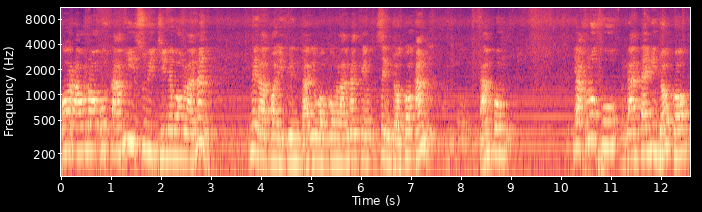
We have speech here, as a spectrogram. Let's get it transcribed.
ora ana utawi suwijine wong lanang minal qaidin dari wong-wong lanang sing sing jaga kam kampung. Yakhlufu ganteni jaga.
